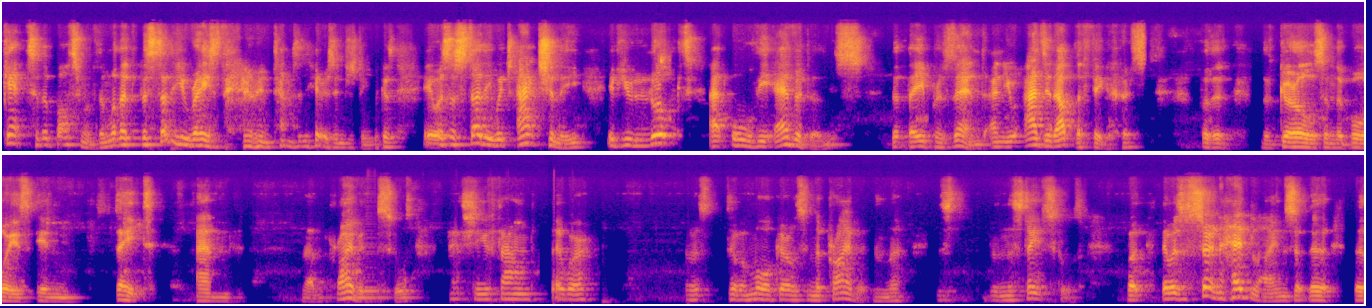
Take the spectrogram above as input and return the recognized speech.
get to the bottom of them, well, the, the, study you raised there in Tanzania is interesting because it was a study which actually, if you looked at all the evidence, that they present and you added up the figures for the, the girls and the boys in state and um, private schools, actually you found there were there was there were more girls in the private than the than the state schools. But there was certain headlines that the, the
